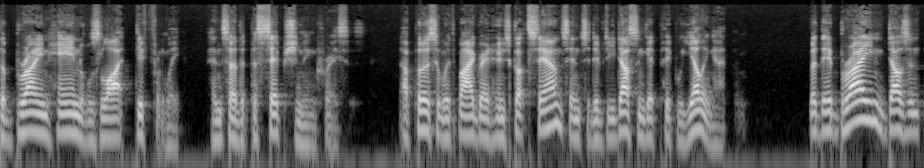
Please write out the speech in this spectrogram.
the brain handles light differently, and so the perception increases. A person with migraine who's got sound sensitivity doesn't get people yelling at them, but their brain doesn't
